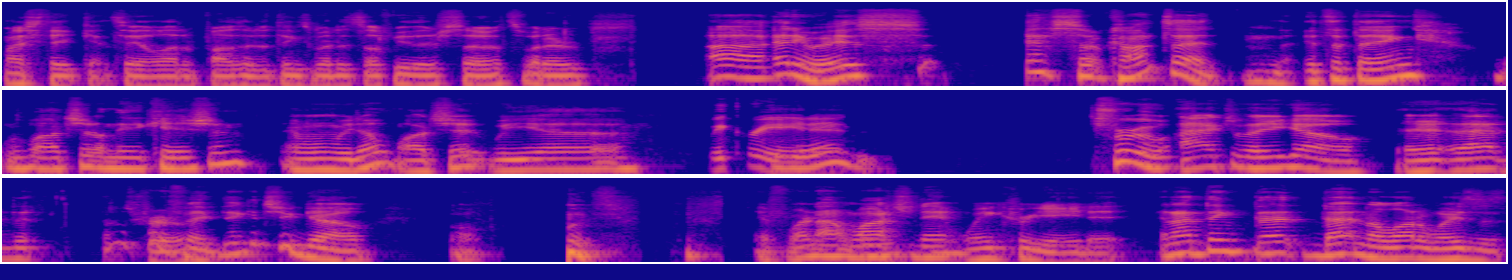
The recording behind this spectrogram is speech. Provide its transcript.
My state can't say a lot of positive things about itself either, so it's whatever. Uh, anyways, yeah. So content, it's a thing. We watch it on the occasion, and when we don't watch it, we uh. We create get created. True. Actually, there you go. That, that that was True. perfect. Look at you go. Well, if we're not watching it, we create it, and I think that that in a lot of ways is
